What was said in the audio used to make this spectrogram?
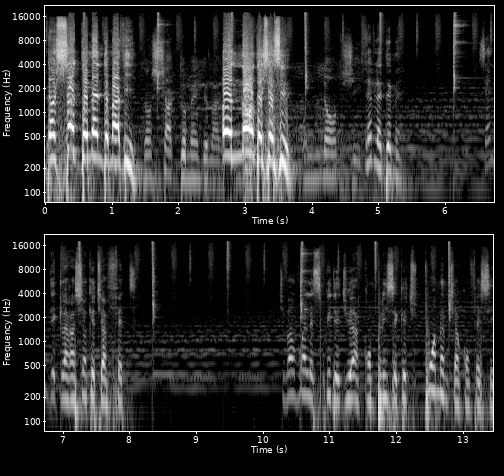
Dans chaque domaine de ma vie. Au nom de Jésus. Lève les deux mains. C'est une déclaration que tu as faite tu vas voir l'Esprit de Dieu accomplir ce que toi-même tu as confessé.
